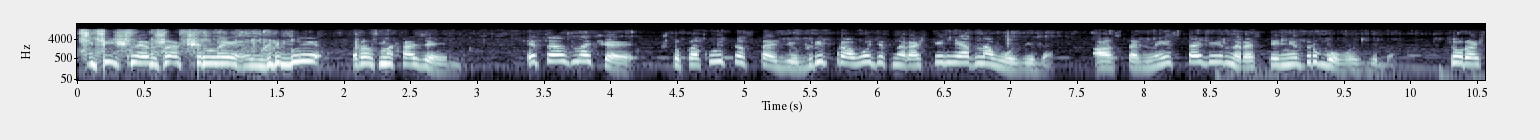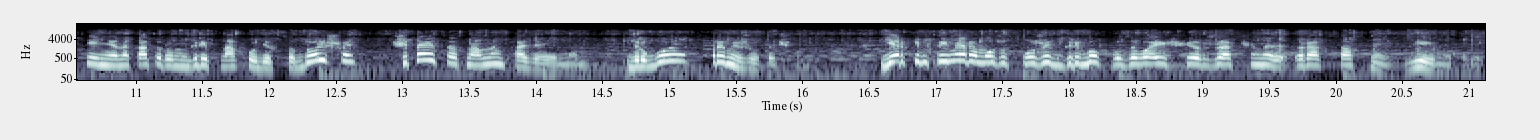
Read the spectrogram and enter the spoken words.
Типичные ржавчинные грибы разнохозяйны. Это означает, что какую-то стадию гриб проводит на растении одного вида, а остальные стадии на растении другого вида. То растение, на котором гриб находится дольше, считается основным хозяином, другое – промежуточным. Ярким примером может служить грибок, вызывающий ржавчины рак сосны, веймутовый.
